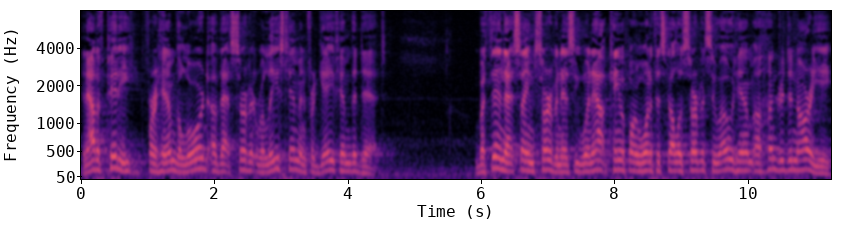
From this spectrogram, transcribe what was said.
And out of pity for him, the Lord of that servant released him and forgave him the debt. But then that same servant, as he went out, came upon one of his fellow servants who owed him a hundred denarii.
